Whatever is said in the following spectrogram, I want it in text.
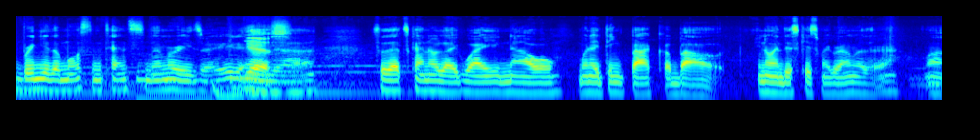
bring you the most intense memories, right? And, Yes. uh, so that's kind of like why now, when I think back about, you know, in this case, my grandmother, uh,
